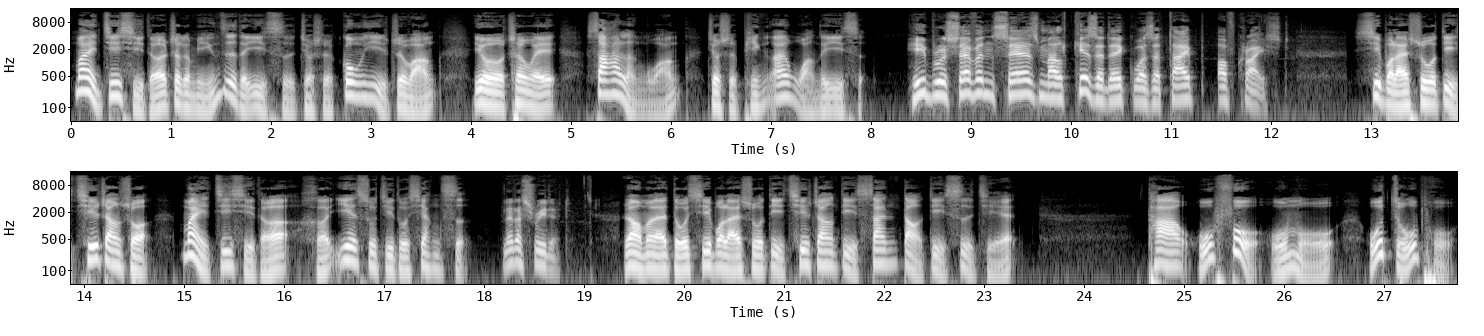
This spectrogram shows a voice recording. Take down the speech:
麦基喜德这个名字的意思就是公义之王，又称为撒冷王，就是平安王的意思。 Hebrews 7 says Melchizedek was a type of Christ. 希伯来书第七章说，麦基喜德和耶稣基督相似。 Let us read it. 让我们来读希伯来书第七章第三到第四节。他无父无母，无族谱，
